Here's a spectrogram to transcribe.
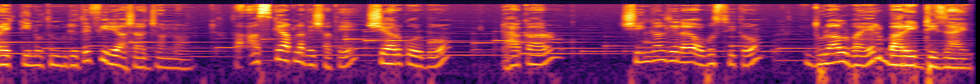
আরেকটি নতুন ভিডিওতে ফিরে আসার জন্য। তা আজকে আপনাদের সাথে শেয়ার করব ঢাকার সিঙ্গাল জেলায় অবস্থিত দুলাল ভাইয়ের বাড়ির ডিজাইন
